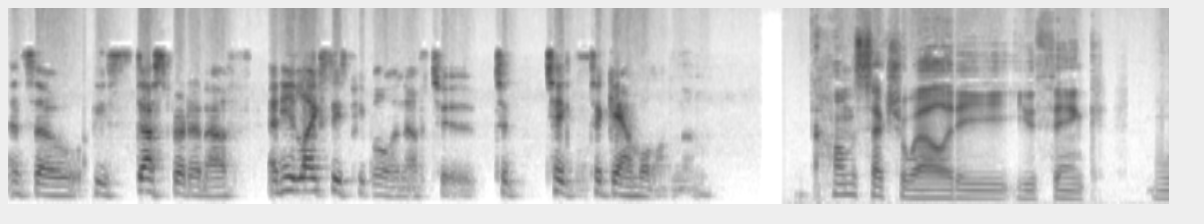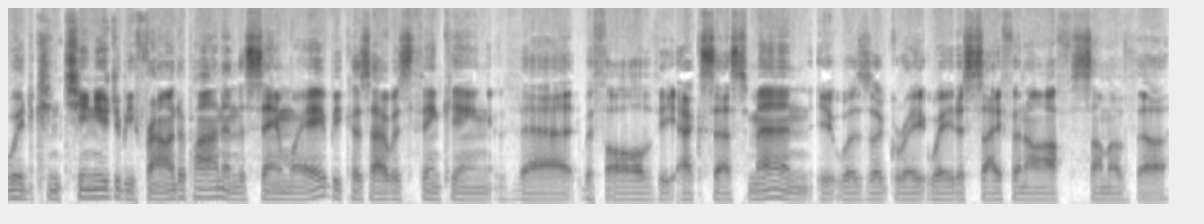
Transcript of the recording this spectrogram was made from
and so he's desperate enough, and he likes these people enough to to take to gamble on them. Homosexuality, you think, would continue to be frowned upon in the same way because I was thinking that with all the excess men, it was a great way to siphon off some of the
